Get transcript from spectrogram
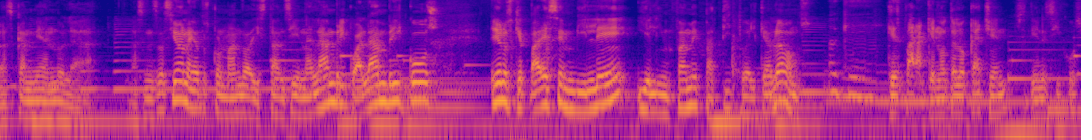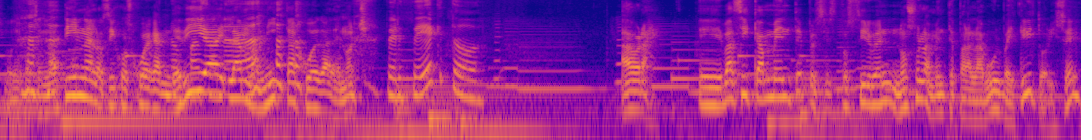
vas cambiando la, la sensación. Hay otros con mando a distancia inalámbrico, alámbricos. Hay unos que parecen bilé y el infame patito del que hablábamos. Ok. Que es para que no te lo cachen. Si tienes hijos, lo dejas en la tina. Los hijos juegan No de día y la manita juega de noche. Perfecto. Ahora, eh, básicamente, pues estos sirven no solamente para la vulva y clítoris, ¿eh?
